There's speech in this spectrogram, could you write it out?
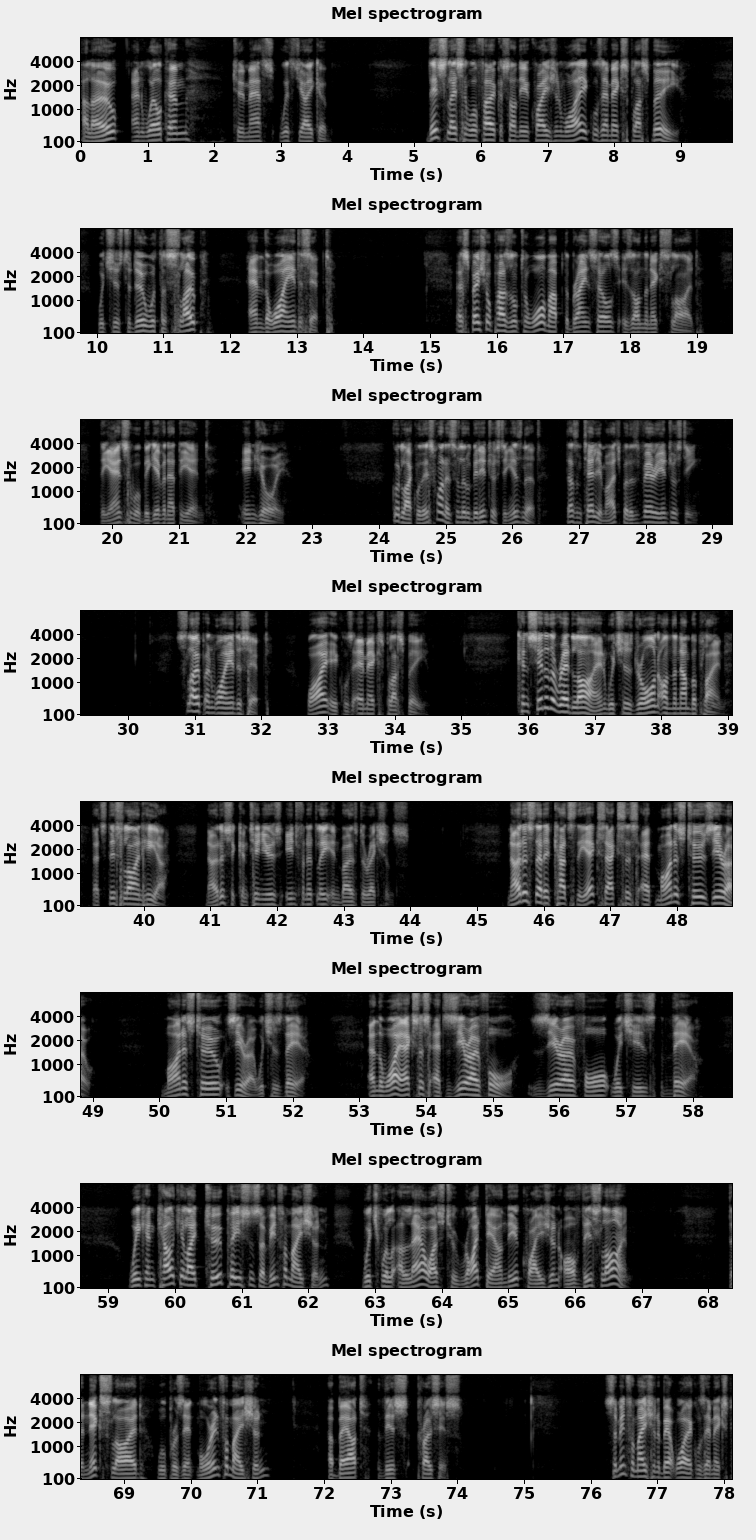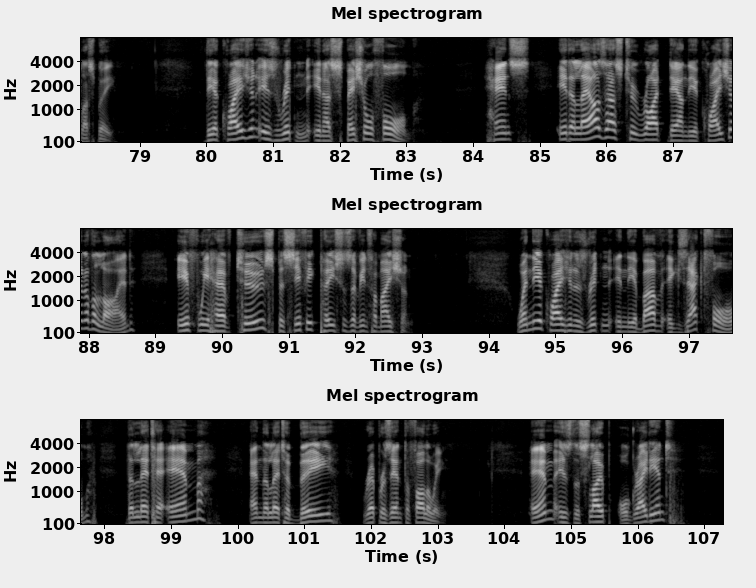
Hello and welcome to Maths with Jacob. This lesson will focus on the equation y equals mx plus b, which is to do with the slope and the y-intercept. A special puzzle to warm up the brain cells is on the next slide. The answer will be given at the end. Enjoy. Good luck with this one. It's a little bit interesting, isn't it? Doesn't tell you much, but it's very interesting. Slope and y-intercept. y equals mx plus b. Consider the red line which is drawn on the number plane. That's this line here. Notice it continues infinitely in both directions. Notice that it cuts the x-axis at minus 2, 0. Minus 2, 0, which is there. And the y-axis at 0, 4. 0, 4, which is there we can calculate two pieces of information which will allow us to write down the equation of this line. The next slide will present more information about this process. Some information about y equals mx plus b. The equation is written in a special form. Hence, it allows us to write down the equation of a line if we have two specific pieces of information. When the equation is written in the above exact form, the letter m and the letter b represent the following. m is the slope or gradient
